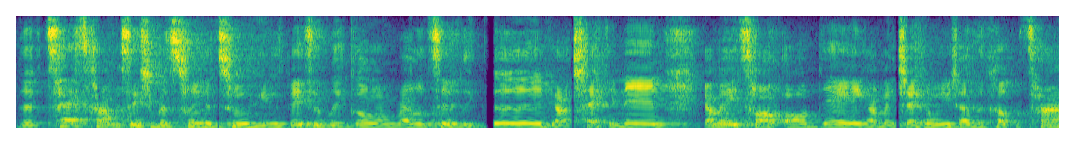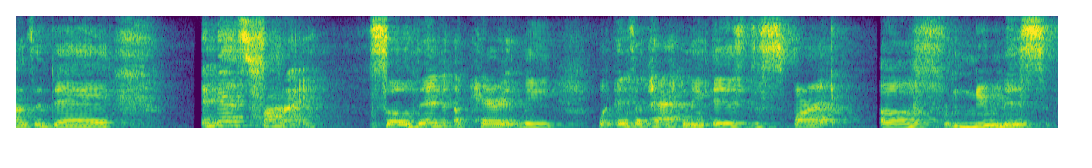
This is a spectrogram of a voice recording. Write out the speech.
the text conversation between the two of you is basically going relatively good. Y'all checking in. Y'all may talk all day. Y'all may check in with each other a couple times a day, and that's fine. So then, apparently, what ends up happening is the spark of newness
